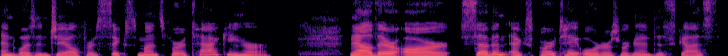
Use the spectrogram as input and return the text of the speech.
and was in jail for six months for attacking her. Now, there are seven ex parte orders we're going to discuss,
